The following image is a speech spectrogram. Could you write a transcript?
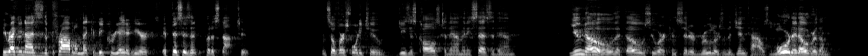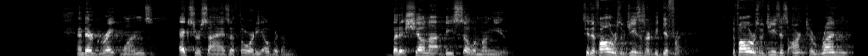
He recognizes the problem that could be created here if this isn't put a stop to. And so, verse 42, Jesus calls to them and he says to them, You know that those who are considered rulers of the Gentiles lord it over them, and their great ones exercise authority over them. But it shall not be so among you. See, the followers of Jesus are to be different. The followers of Jesus aren't to run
